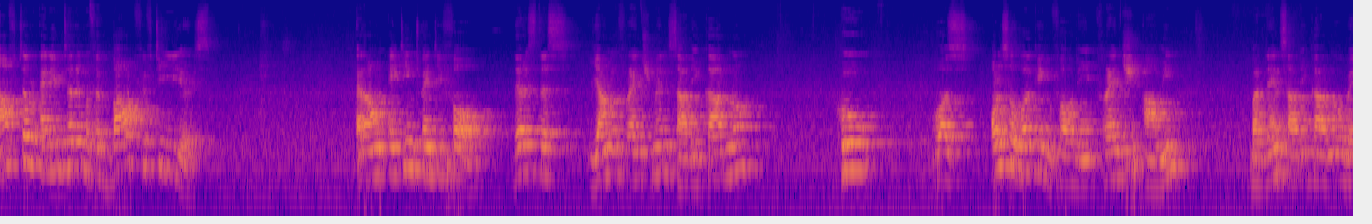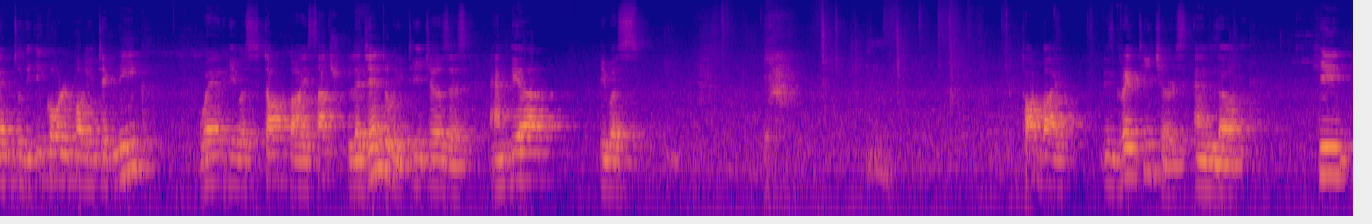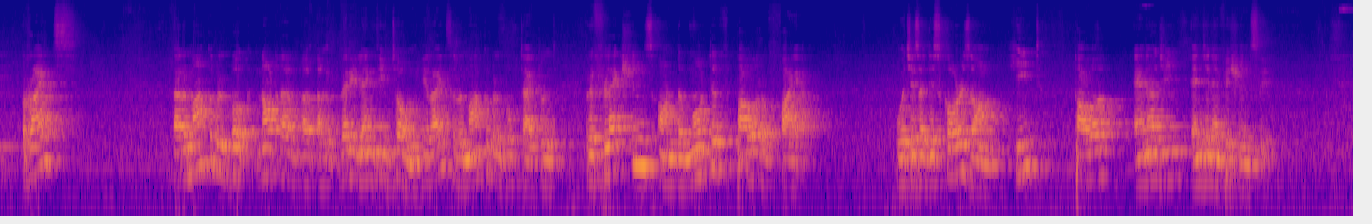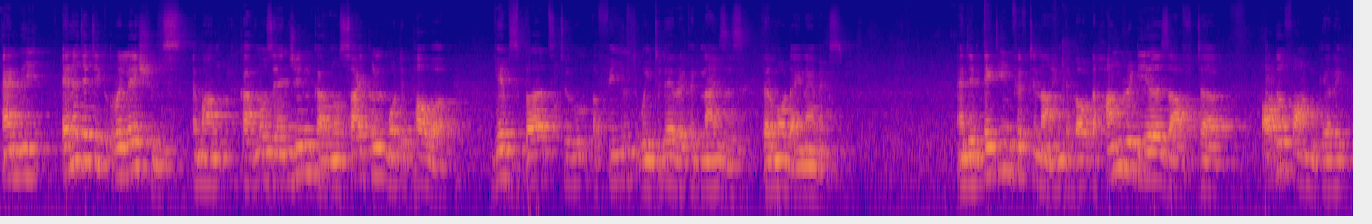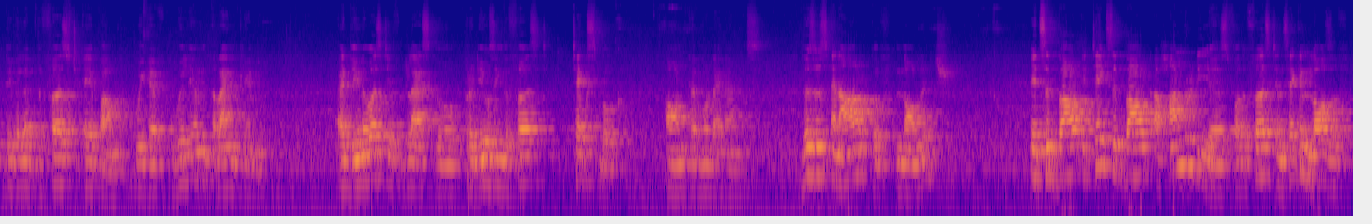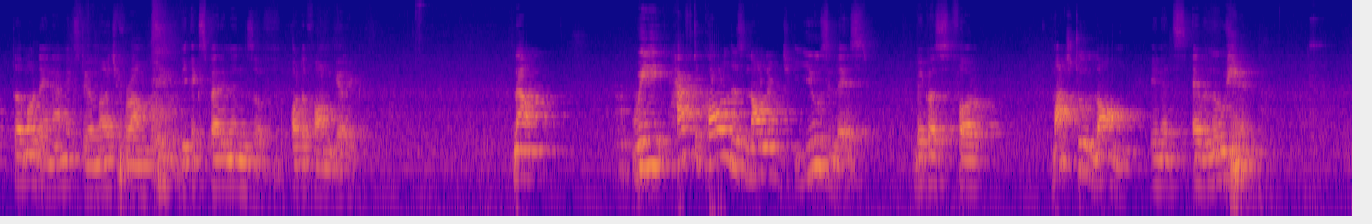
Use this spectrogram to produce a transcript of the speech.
After an interim of about 50 years, around 1824, there is this young Frenchman, Sadi Carnot, who was also working for the French army. But then Sadi Carnot went to the École Polytechnique, where he was taught by such legendary teachers as Ampere. He was taught by these great teachers, and uh, he writes a remarkable book, not a, a, a, very lengthy tome. He writes a remarkable book titled Reflections on the Motive Power of Fire, which is a discourse on heat, power, energy, engine efficiency. And the energetic relations among Carnot's engine, Carnot's cycle, motive power gives birth to a field we today recognize as thermodynamics. And in 1859, about 100 years after Otto von Guericke developed the first air pump, we have William Rankine at the University of Glasgow producing the first textbook on thermodynamics. This is an arc of knowledge. It's about, it takes about a hundred years for the first and second laws of thermodynamics to emerge from the experiments of Otto von Guericke. Now, we have to call this knowledge useless because for much too long in its evolution,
